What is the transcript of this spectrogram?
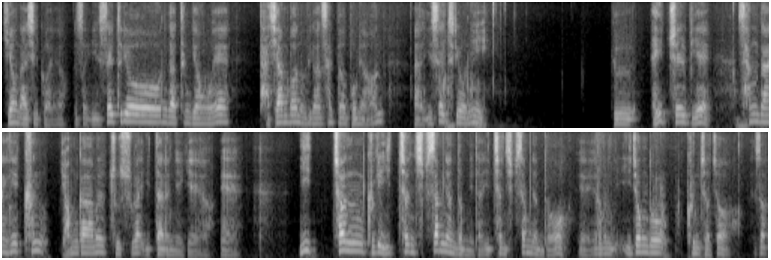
기억나실 거예요. 그래서 이 셀트리온 같은 경우에 다시 한번 우리가 살펴보면 아, 이 셀트리온이 그 HLB에 상당히 큰 영감을 줄 수가 있다는 얘기예요. 예. 2000 그게 2013년도입니다. 2013년도. 예, 여러분 이 정도 근처죠. 그래서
